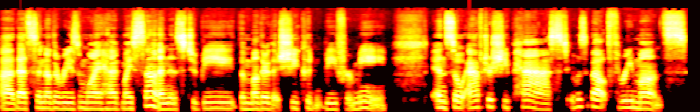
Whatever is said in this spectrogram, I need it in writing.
uh, that's another reason why I had my son is to be the mother that she couldn't be for me. And so after she passed, it was about three months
